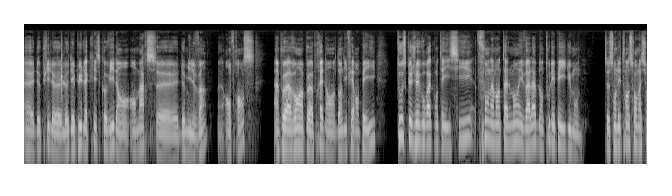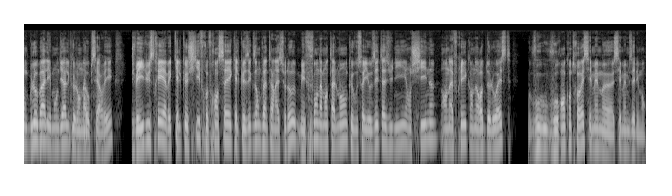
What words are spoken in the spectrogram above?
euh, depuis le, début de la crise Covid en, mars 2020 euh, en France, un peu avant, un peu après dans, différents pays. Tout ce que je vais vous raconter ici, fondamentalement, est valable dans tous les pays du monde. Ce sont des transformations globales et mondiales que l'on a observées. Je vais illustrer avec quelques chiffres français, quelques exemples internationaux, mais fondamentalement, que vous soyez aux États-Unis, en Chine, en Afrique, en Europe de l'Ouest, vous, vous rencontrerez ces mêmes, ces mêmes éléments.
